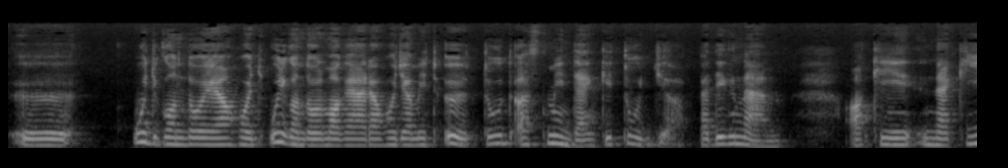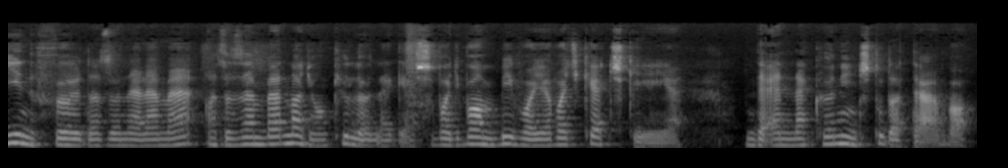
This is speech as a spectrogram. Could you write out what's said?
ő úgy gondolja, hogy úgy gondol magára, hogy amit ő tud, azt mindenki tudja, pedig nem. Akinek yin föld az öneleme, az az ember nagyon különleges, vagy van bivaja, vagy kecskéje, de ennek ő nincs tudatába.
